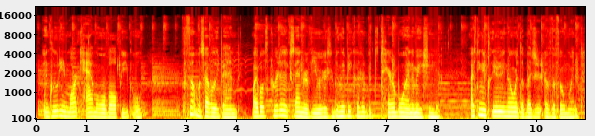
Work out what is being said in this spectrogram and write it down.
including Mark Hamill of all people. The film was heavily panned by both critics and reviewers, mainly because of its terrible animation. I think you clearly know where the budget of the film went.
